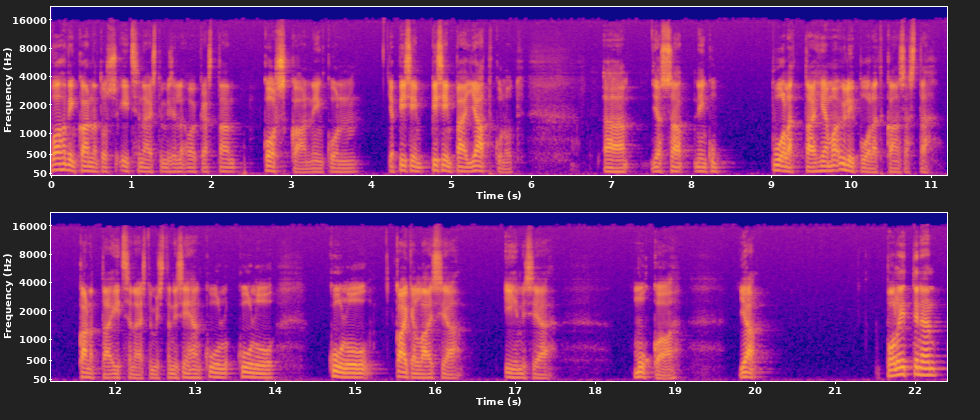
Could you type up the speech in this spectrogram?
vahvin kannatus itsenäistymiselle oikeastaan koskaan niin kuin, ja pisin, pisimpään jatkunut, ää, jossa niin kuin puolet tai hieman yli puolet kansasta kannattaa itsenäistymistä, niin siihen kuuluu, kuuluu kaikenlaisia ihmisiä mukaan. Ja poliittinen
